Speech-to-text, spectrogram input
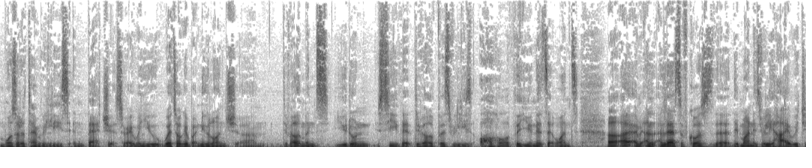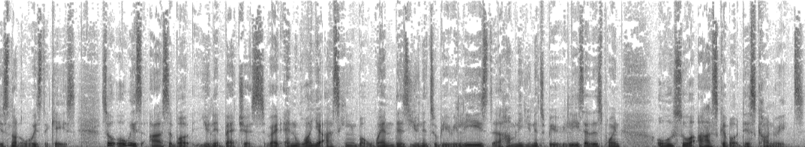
most of the time released in batches, right? When you we're talking about new launch um, developments, you don't see that developers release all the units at once, uh, I, I unless of course the demand is really high, which is not always the case. So always ask about unit batches, right? And while you're asking about when these units will be released, uh, how many units will be released at this point, also ask about discount rates,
